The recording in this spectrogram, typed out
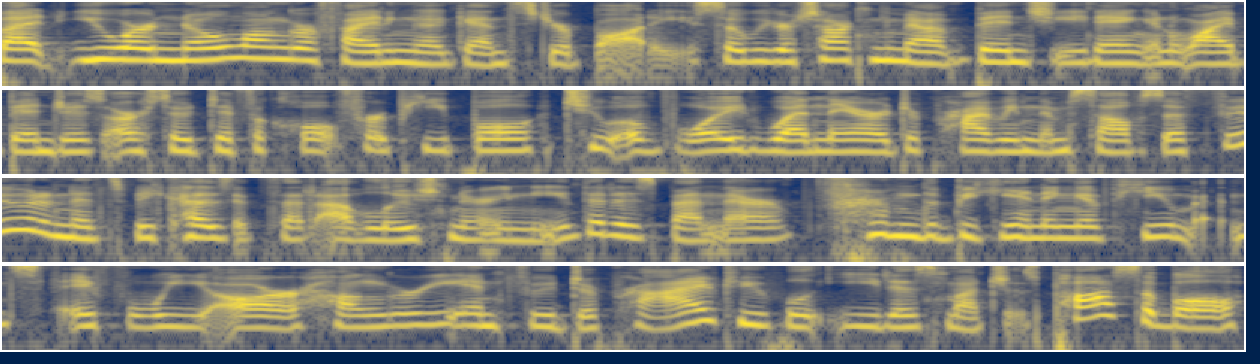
but you are no longer fighting against your body. So, we were talking about binge eating and why binges are so difficult for people to avoid when they are depriving themselves of food. And it's because it's that evolutionary need that has been there from the beginning of humans. If we are hungry and food deprived, we will eat as much as possible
